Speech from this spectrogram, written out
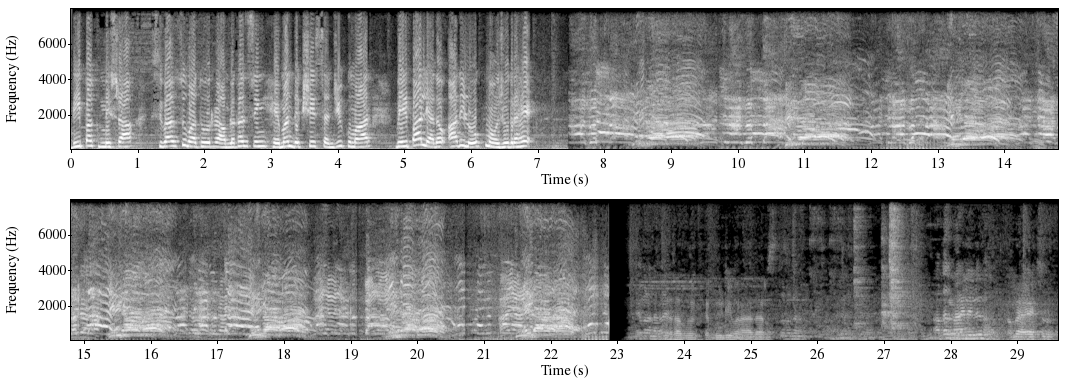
दीपक मिश्रा, शिवांशु माथुर, रामलखन सिंह, हेमंत दीक्षित, संजीव कुमार, वीरपाल यादव आदि लोग मौजूद रहे। ആയിരുന്നു നമ്മുടെ ആക്സിഡന്റ്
